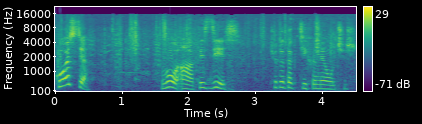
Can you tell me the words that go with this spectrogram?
Костя? Во, а, ты здесь. Что ты так тихо мяучишь?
